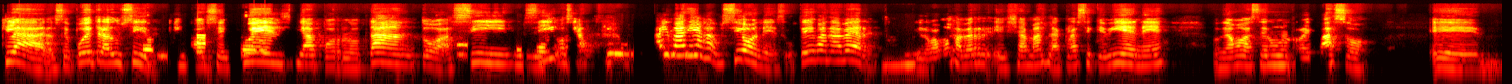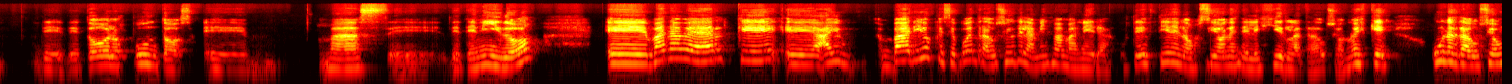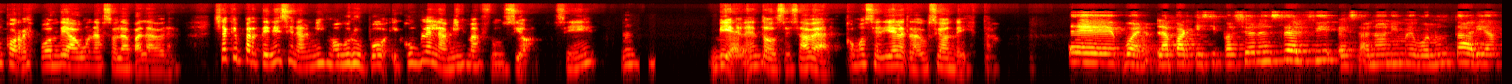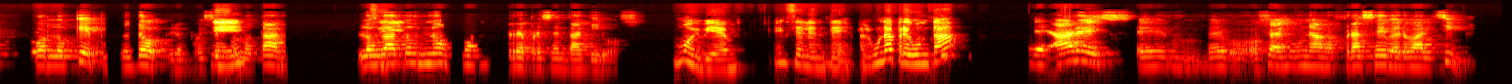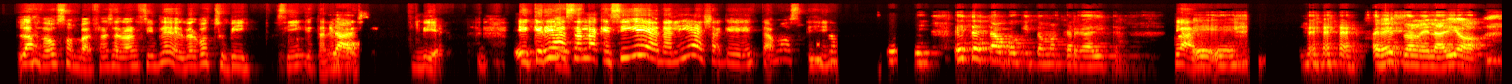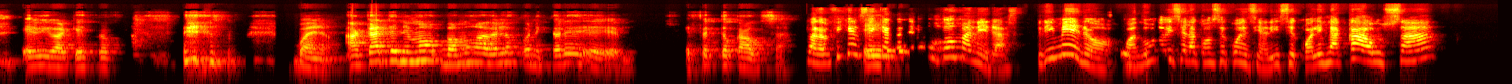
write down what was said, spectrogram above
claro, se puede traducir en consecuencia, por lo tanto, así, ¿sí? O sea, hay varias opciones. Ustedes van a ver, y lo vamos a ver eh, ya más la clase que viene, donde vamos a hacer un repaso eh, de, de todos los puntos eh, más eh, detenido. Van a ver que hay varios que se pueden traducir de la misma manera. Ustedes tienen opciones de elegir la traducción. No es que una traducción corresponde a una sola palabra, ya que pertenecen al mismo grupo y cumplen la misma función, ¿sí? Bien, entonces, a ver, ¿cómo sería la traducción de esta? Eh, bueno, la participación en selfie es anónima y voluntaria, por lo que, pero puede ser Sí. por lo tanto, los Sí. datos no son representativos. Muy bien, excelente. ¿Alguna pregunta? Eh, are es eh, un verbo, o sea, es una frase verbal simple. Las dos son frase verbal simple del verbo to be, ¿sí? Que están en Claro. presente. Bien. Eh, ¿Querés Sí. hacer la que sigue, Analía, ya que estamos? Esta está un poquito más cargadita. claro. Eh, por eso me la dio el Vivar que es profe. Bueno, acá tenemos, vamos a ver los conectores de efecto causa. Claro, fíjense que Eh, acá tenemos dos maneras. Primero, cuando uno dice la consecuencia, dice cuál es la causa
